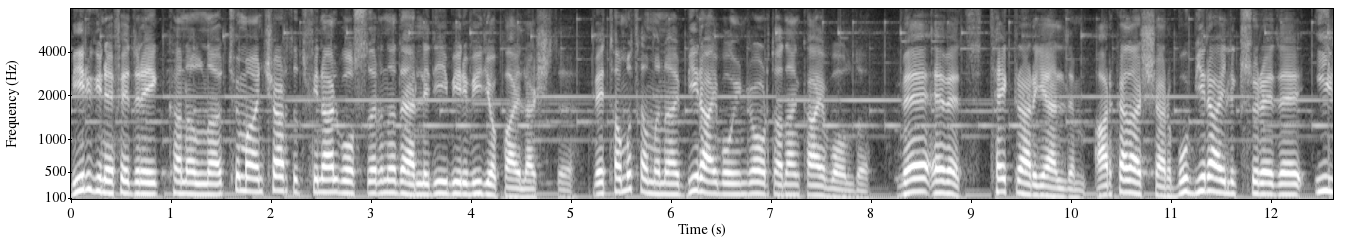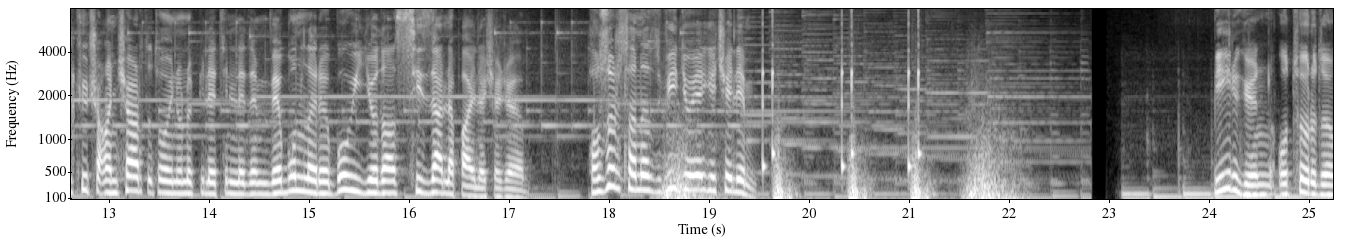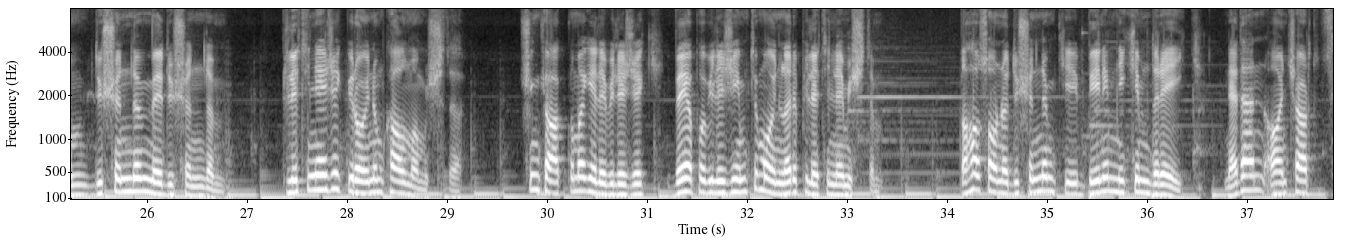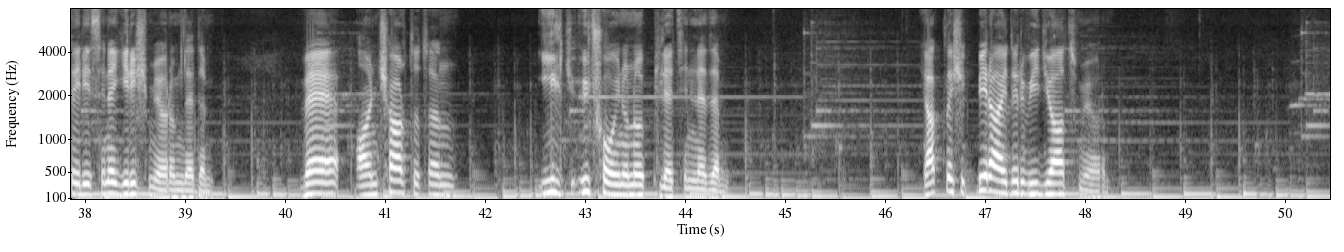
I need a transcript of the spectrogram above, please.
Bir gün Efe Drake kanalına tüm Uncharted final bosslarını derlediği bir video paylaştı ve tamı tamına bir ay boyunca ortadan kayboldu. Ve evet tekrar geldim. Arkadaşlar bu bir aylık sürede ilk 3 Uncharted oyununu platinledim ve bunları bu videoda sizlerle paylaşacağım. Hazırsanız videoya geçelim. Bir gün oturdum, düşündüm ve düşündüm. Platinleyecek bir oyunum kalmamıştı. Çünkü aklıma gelebilecek ve yapabileceğim tüm oyunları platinlemiştim. Daha sonra düşündüm ki benim nickim Drake. Neden Uncharted serisine girişmiyorum dedim. Ve Uncharted'ın ilk 3 oyununu platinledim. Yaklaşık bir aydır video atmıyorum.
